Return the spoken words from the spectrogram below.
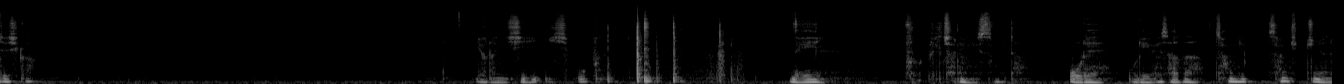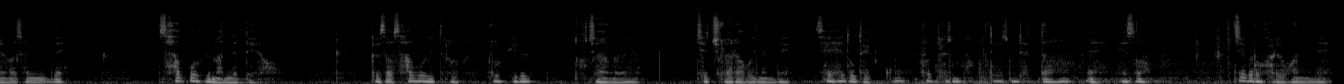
현재 시각 11시 25분 내일 프로필 촬영이 있습니다. 올해 우리 회사가 창립 30주년을 맞았는데 사보를 만든대요. 그래서 사보에 들어갈 프로필을 두 장을 제출하라고 했는데 새해도 됐고 프로필 좀 바꿀 때가 좀 됐다 예, 해서 찍으러 가려고 하는데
